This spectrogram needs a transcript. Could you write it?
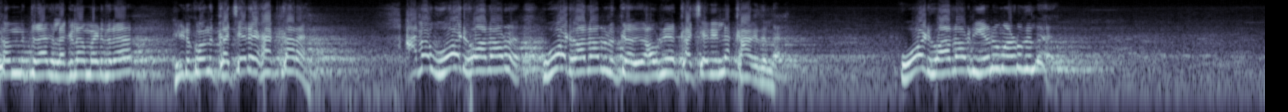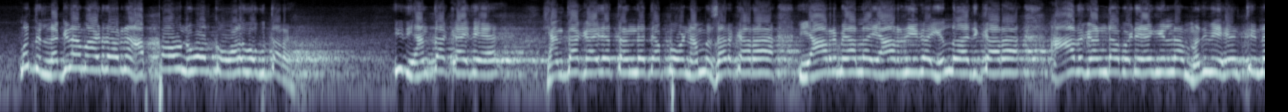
ಕಮ್ಮಿ ಇದ್ರಾಗ ಲಗ್ನ ಮಾಡಿದ್ರೆ ಹಿಡ್ಕೊಂಡು ಕಚೇರಿಗೆ ಹಾಕ್ತಾರೆ. ಅದ ಓಡಿ ಹೋದವ್ರು ಓಡಿ ಹೋದವ್ರು ಅವ್ರನ್ನೇನು ಕಚೇರಿ ಇಲ್ಲ ಓಡಿ ಹೋದವ್ರನ್ನ ಏನೂ ಮಾಡೋದಿಲ್ಲ. ಮತ್ತು ಲಗ್ನ ಮಾಡಿದವ್ರನ್ನ ಅಪ್ಪ ಅವನು ಹೋದ್ಕೊ ಒಳಗೆ ಹೋಗುತ್ತಾರೆ ಇದು ಎಂಥ ಕಾಯ್ದೆ? ಎಂಥ ಕಾಯ್ದೆ ತಂದದ್ದಪ್ಪ ನಮ್ಮ ಸರ್ಕಾರ? ಯಾರ ಮೇಲೆ ಯಾರೀಗ ಇಲ್ಲ ಅಧಿಕಾರ? ಆದ ಗಂಡ ಬಡಿಯಂಗಿಲ್ಲ, ಮದುವೆ ಹೆಂಡ್ತಿನ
